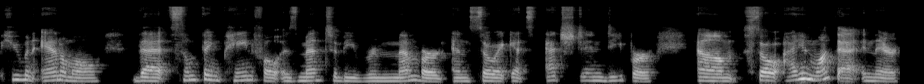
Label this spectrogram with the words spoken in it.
human animal that something painful is meant to be remembered. And so it gets etched in deeper. Um, so I didn't want that in there.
